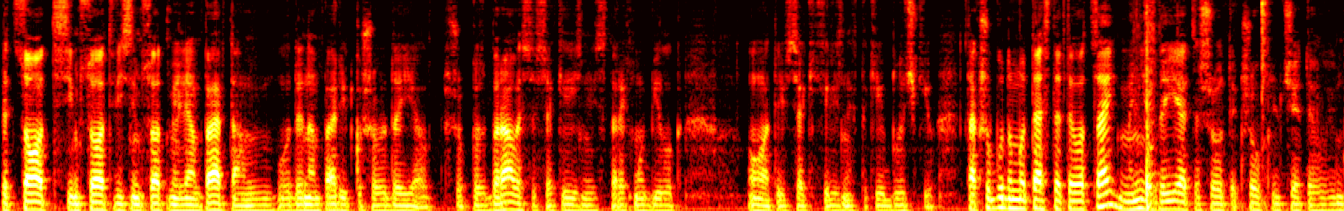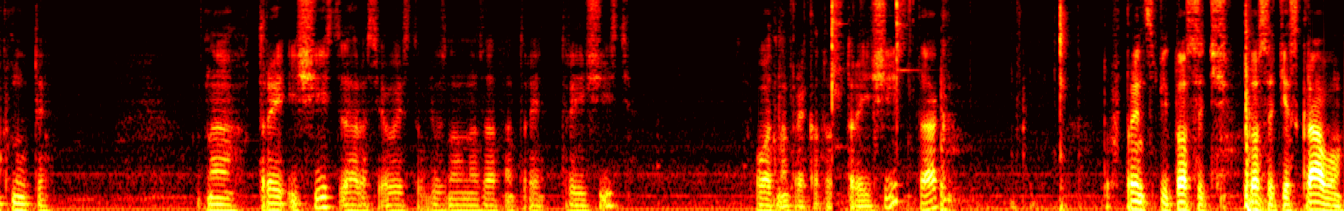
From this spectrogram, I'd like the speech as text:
500, 700, 800 мА, там 1 ампер рідко що видає, щоб позбиралися всякі різні старих мобілок. От, і всяких різних таких блочків. Так що будемо тестити оцей. Мені здається, що от якщо включити, увімкнути на 3,6, зараз я виставлю знову назад на 3,6. От, наприклад, от 3,6, так. То, в принципі, досить, досить яскраво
